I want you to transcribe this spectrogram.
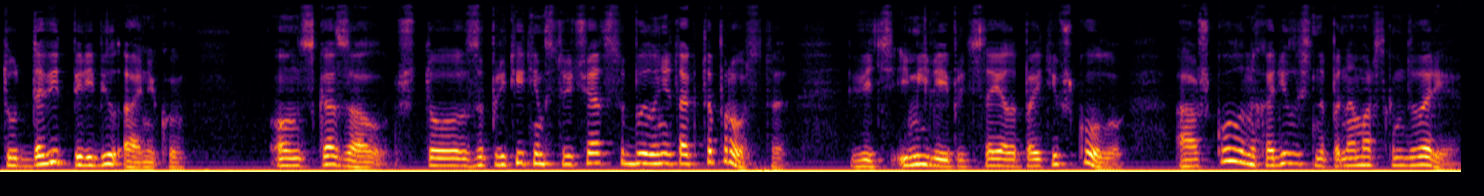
Тут Давид перебил Анику. Он сказал, что запретить им встречаться было не так-то просто, ведь Эмилии предстояло пойти в школу, а школа находилась на Панамарском дворе.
